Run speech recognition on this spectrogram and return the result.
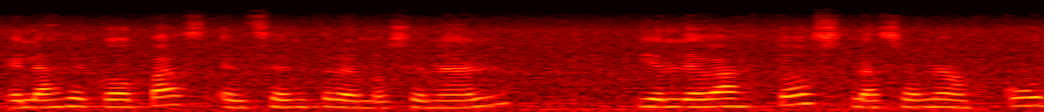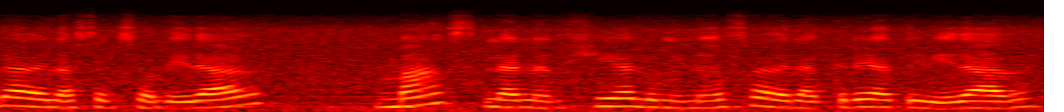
el haz de copas el centro emocional y el de bastos la zona oscura de la sexualidad más la energía luminosa de la creatividad,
